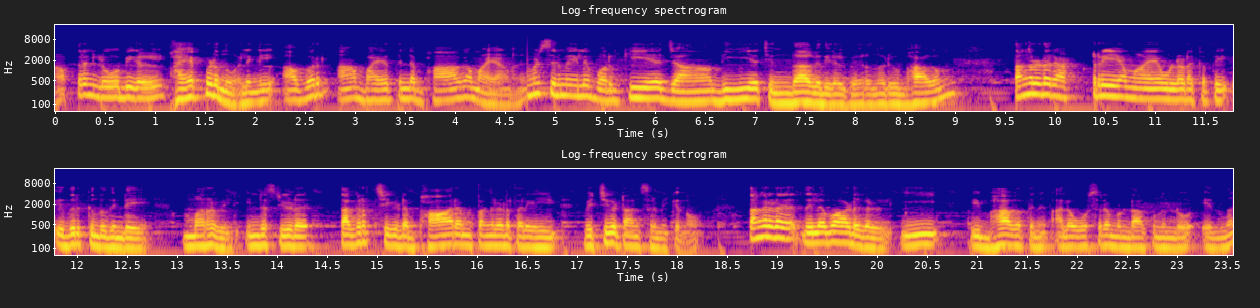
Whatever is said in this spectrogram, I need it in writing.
അത്തരം ലോബികൾ ഭയപ്പെടുന്നു. അല്ലെങ്കിൽ അവർ ആ ഭയത്തിന്റെ ഭാഗമായാണ്. തമിഴ് സിനിമയിലെ വർഗീയ ജാതീയ ചിന്താഗതികൾ പേറുന്ന ഒരു ഭാഗം തങ്ങളുടെ രാഷ്ട്രീയമായ ഉള്ളടക്കത്തെ എതിർക്കുന്നതിന്റെ മറവിൽ ഇൻഡസ്ട്രിയുടെ തകർച്ചയുടെ ഭാരം തങ്ങളുടെ തലയിൽ വെച്ചുകെട്ടാൻ ശ്രമിക്കുന്നു. തങ്ങളുടെ നിലപാടുകൾ ഈ വിഭാഗത്തിന് അലോസരമുണ്ടാക്കുന്നുണ്ടോ എന്ന്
